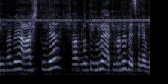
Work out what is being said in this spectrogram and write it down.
এইভাবে আঁশ তুলে সব লতিগুলো একইভাবে বেছে নেব।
